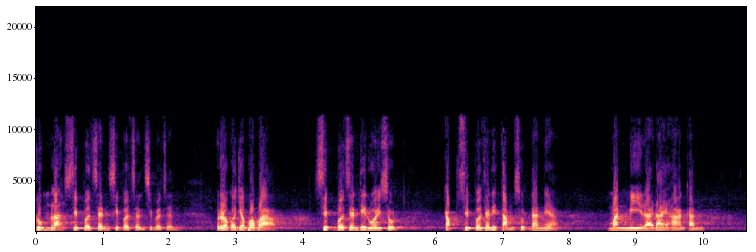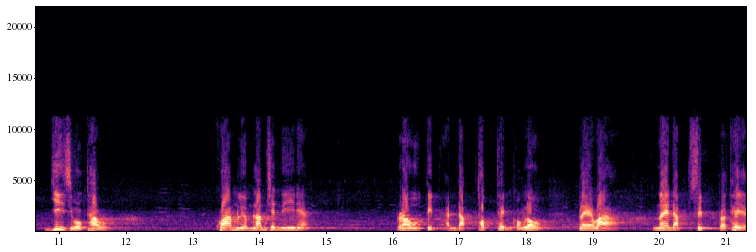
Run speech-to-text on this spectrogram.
กลุ่มละ 10% 10% 10%เราก็จะพบว่า 10%ที่รวยสุดกับ 10%ที่ต่ำสุดนั้นเนี่ยมันมีรายได้ห่างกัน 26 เท่า ความเหลื่อมล้ำเช่นนี้เนี่ยเราติดอันดับท็อป 10 ของโลก แปลว่าในอันดับ 10 ประเทศ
